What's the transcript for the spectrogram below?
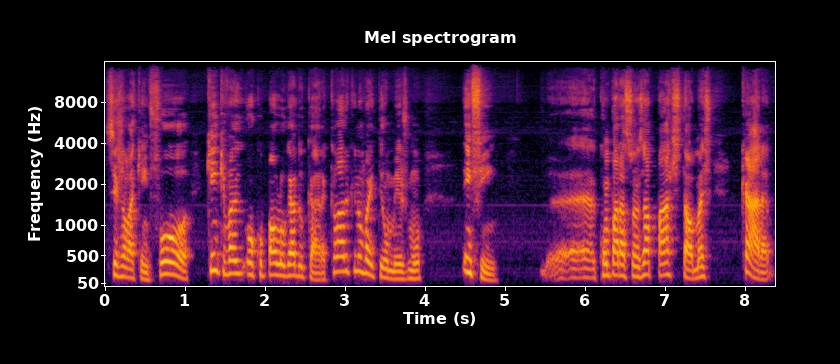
seja lá quem for, quem que vai ocupar o lugar do cara? Claro que não vai ter o mesmo, enfim, é, comparações à parte e tal, mas, cara,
